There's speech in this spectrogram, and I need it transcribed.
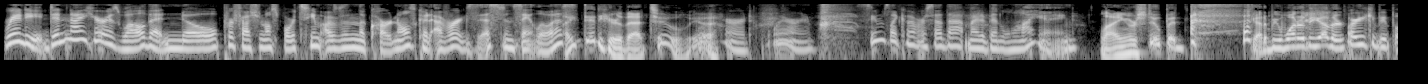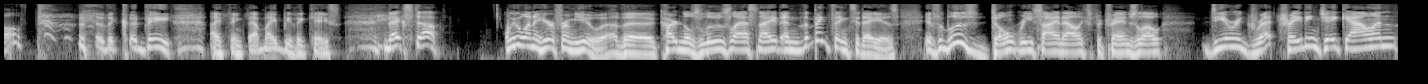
Randy, didn't I hear as well that no professional sports team other than the Cardinals could ever exist in St. Louis? I did hear that too. Yeah. Weird. Weird. Seems like whoever said that might have been lying. Lying or stupid. Got to be one or the other. Or you could be both. that could be. I think that might be the case. Next up, we want to hear from you. Uh, the Cardinals lose last night, and the big thing today is if the Blues don't re sign Alex Pietrangelo, do you regret trading Jake Allen?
